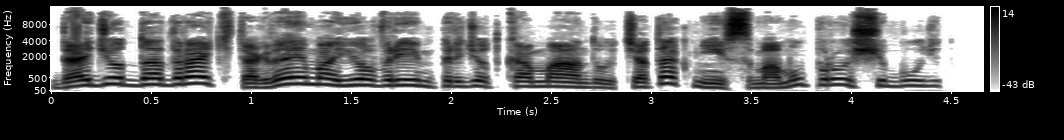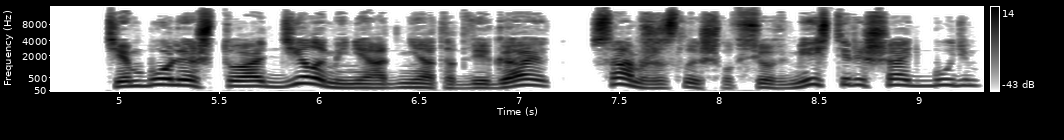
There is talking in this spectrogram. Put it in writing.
Дойдет до драки, тогда и мое время придет командовать, а так мне и самому проще будет. Тем более, что от дела меня не отодвигают. Сам же слышал, все вместе решать будем».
